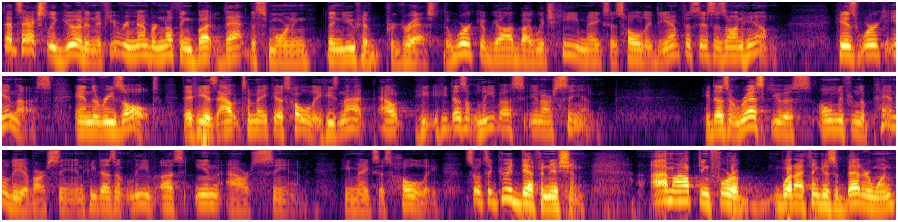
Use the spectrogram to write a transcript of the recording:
That's actually good, and if you remember nothing but that this morning, then you have progressed. The work of God by which He makes us holy. The emphasis is on Him, His work in us, and the result that He is out to make us holy. He's not out, He, he doesn't leave us in our sin. He doesn't rescue us only from the penalty of our sin. He doesn't leave us in our sin. He makes us holy. So it's a good definition. I'm opting for a, what I think is a better one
